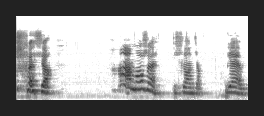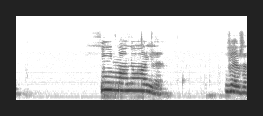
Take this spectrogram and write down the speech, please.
Szwecja. A może Islandia. Wiem. Himalaje. Wiem, że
